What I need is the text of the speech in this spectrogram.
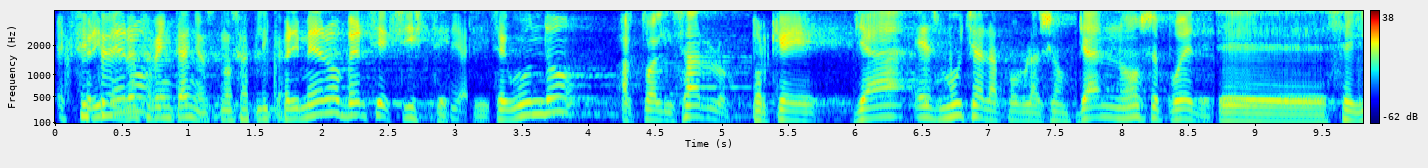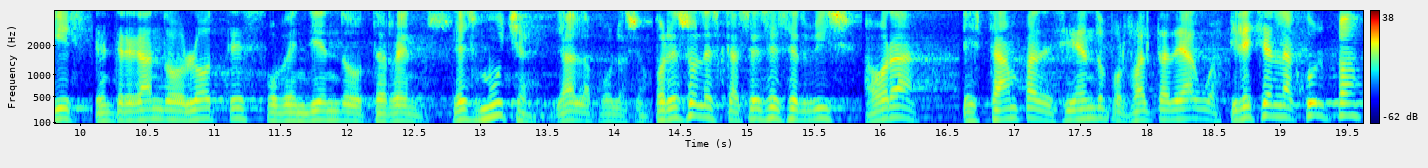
Existe desde hace 20 años, no se aplica. Primero, ver si existe. Sí. Segundo, actualizarlo, porque ya es mucha la población, ya no se puede eh, seguir entregando lotes o vendiendo terrenos. Es mucha ya la población. Por eso la escasez de servicio. Ahora están padeciendo por falta de agua y le echan la culpa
